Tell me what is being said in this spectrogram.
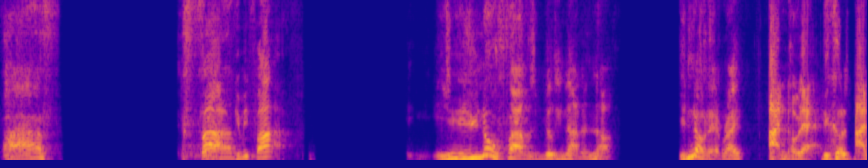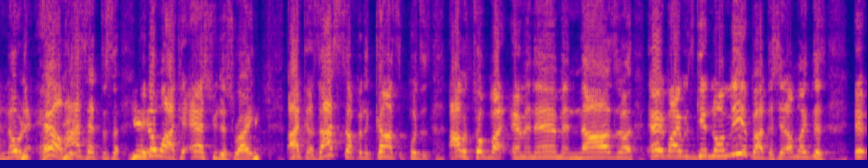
Five? five. Five. Give me five. You you know five is really not enough. You know that, right? I know that because I know that. Hell, yeah, I said this. Yeah. You know why I can ask you this, right? I because I suffered the consequences. I was talking about Eminem and Nas, and everybody was getting on me about this shit. I'm like this. If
